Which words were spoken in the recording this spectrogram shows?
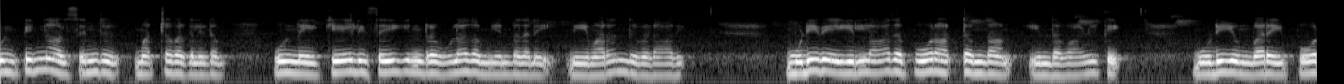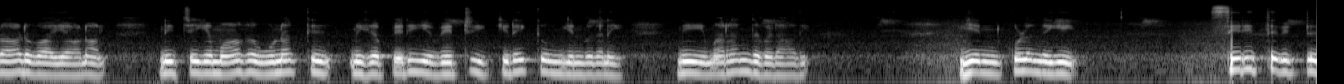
உன் பின்னால் சென்று மற்றவர்களிடம் உன்னை கேலி செய்கின்ற உலகம் என்பதனை நீ மறந்து விடாதே. முடிவே இல்லாத போராட்டம்தான் இந்த வாழ்க்கை. முடியும் வரை போராடுவாயானால் நிச்சயமாக உனக்கு மிக பெரிய வெற்றி கிடைக்கும் என்பதனை நீ மறந்து விடாதே. என் குழந்தையை சிரித்துவிட்டு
